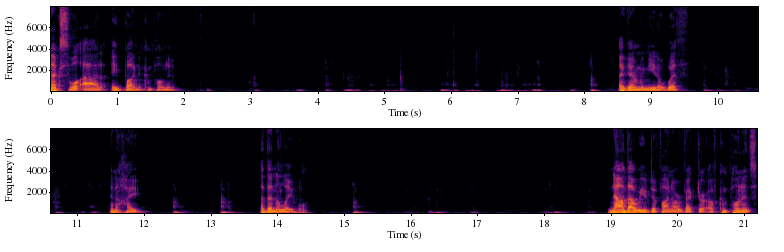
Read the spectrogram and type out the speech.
Next, we'll add a button component. Again, we need a width and a height, and then a label. Now that we've defined our vector of components,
